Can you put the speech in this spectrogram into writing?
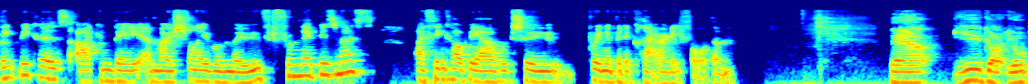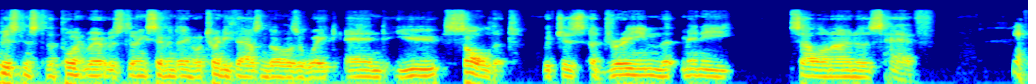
think because I can be emotionally removed from their business, I think I'll be able to bring a bit of clarity for them. Now, you got your business to the point where it was doing seventeen or twenty thousand dollars a week, and you sold it, which is a dream that many salon owners have. Yes.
